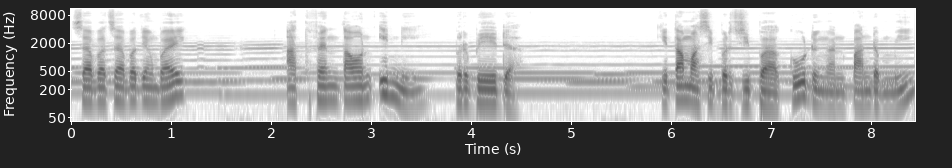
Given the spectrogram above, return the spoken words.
Sahabat-sahabat yang baik, Advent tahun ini berbeda kita masih berjibaku dengan pandemi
